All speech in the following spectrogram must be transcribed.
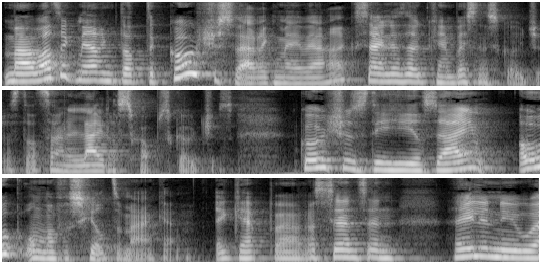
maar wat ik merk dat de coaches waar ik mee werk, zijn dus ook geen business coaches. Dat zijn leiderschapscoaches. Coaches die hier zijn ook om een verschil te maken. Ik heb recent een hele nieuwe,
